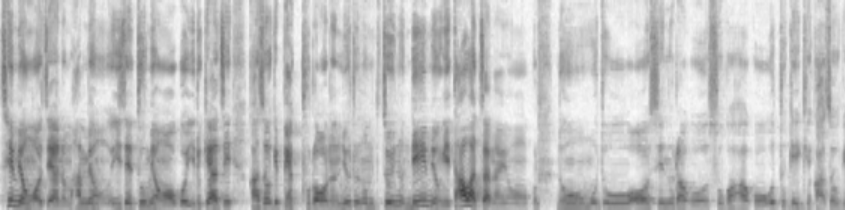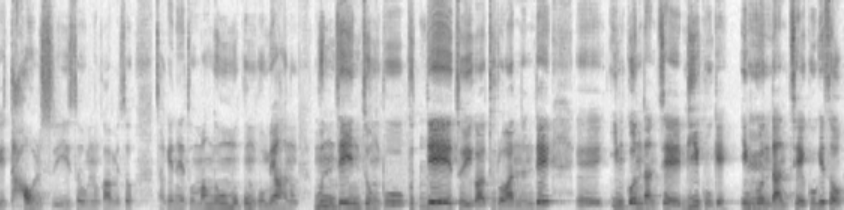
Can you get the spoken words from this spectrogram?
세명 오지 않으면 한 명 이제 두 명 오고 이렇게 하지 가족이 100% 오는 일은 없는데 저희는 네 명이 다 왔잖아요. 너무도 오시느라고 수고하고 어떻게 이렇게 가족이 다 올 수 있었는가 하면서 자기네도 막 너무 궁금해하는 문재인 정부 그때 저희가 들어왔는데 에, 인권단체 미국의 인권단체 거기서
